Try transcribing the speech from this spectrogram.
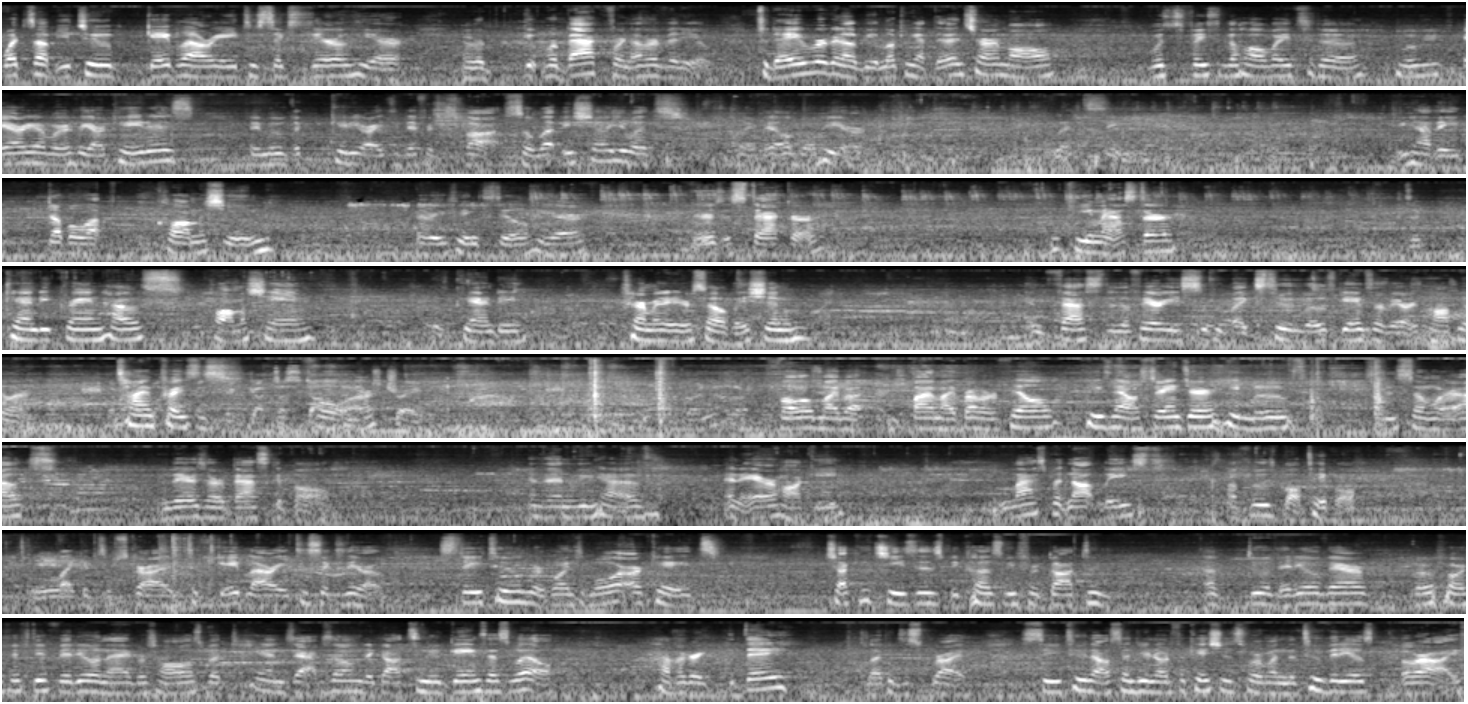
What's up YouTube? Gabe Lowry 8260 here and we're, we're back for another video. Today we're going to be looking at the Inchar Mall which facing the hallway to the movie area where the arcade is. They moved the kiddie ride to different spots. So let me show you what's available here. Let's see. We have a double up claw machine. Everything's still here. There's a stacker. Keymaster. It's a candy crane house. Claw machine. With candy. Terminator Salvation. And Fast and the Furious Super Bikes too. Those games are very popular. Time Crisis 4 followed my, by my brother Phil. He's now a stranger. He moved somewhere else. And there's our basketball. And then we have an air hockey. Last but not least, a foosball table. Like and subscribe to Gabe Lowry 260. Stay tuned, we're going to more arcades. Chuck E. Cheese's because we forgot to uh, do a video there go for a 50th video in Niagara Falls, but in Zap Zone they got some new games as well. Have a great day, like and subscribe. See you tuned, I'll send you notifications for when the two videos arrive.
